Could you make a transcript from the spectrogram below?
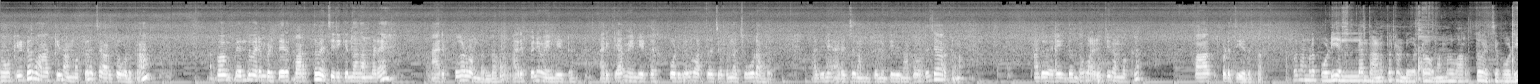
നോക്കിയിട്ട് ബാക്കി നമുക്ക് ചേർത്ത് കൊടുക്കാം. അപ്പം വെന്ത് വരുമ്പോഴത്തേക്ക് വറുത്ത് വെച്ചിരിക്കുന്ന നമ്മുടെ അരപ്പുകളുണ്ടല്ലോ അരപ്പിന് വേണ്ടിയിട്ട് അരയ്ക്കാൻ വേണ്ടിയിട്ട് പൊടികൾ വറുത്ത് വെച്ചേക്കുന്ന ചൂടാറ്. അതിനെ അരച്ച് നമുക്ക് എന്നിട്ട് ഇതിനകത്തോട്ട് ചേർക്കണം. അതുവരെ ഇതൊന്ന് വഴറ്റി നമുക്ക് പാകപ്പെടുത്തിയെടുക്കാം. അപ്പോൾ നമ്മുടെ പൊടിയെല്ലാം തണുത്തിട്ടുണ്ട് കേട്ടോ. നമ്മൾ വറുത്ത് വെച്ച പൊടി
